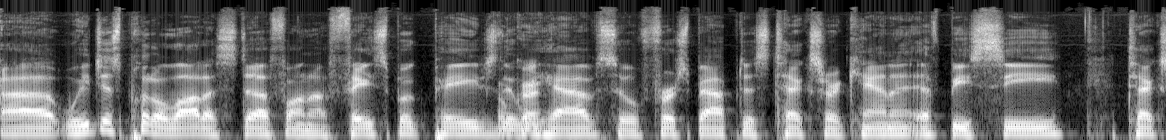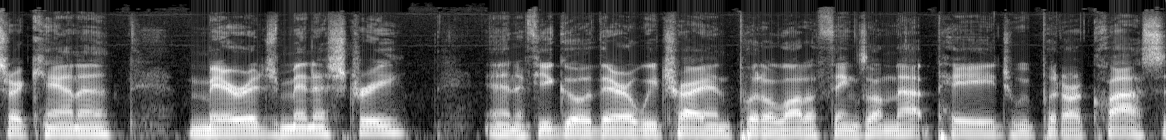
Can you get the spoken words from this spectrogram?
Uh, we just put a lot of stuff on a Facebook page that Okay. we have. So First Baptist Texarkana, FBC Texarkana Marriage Ministry. And if you go there, we try and put a lot of things on that page. We put our class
